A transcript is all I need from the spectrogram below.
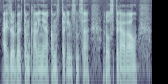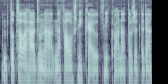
aj s Robertom Kaliňákom, s ktorým som sa rozprával. To celé hádžu na, na falošných kajúcnikov a na to, že teda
